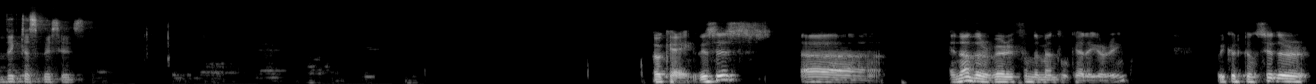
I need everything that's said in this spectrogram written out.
Vector spaces. Okay, this is uh, another very fundamental category. We could consider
